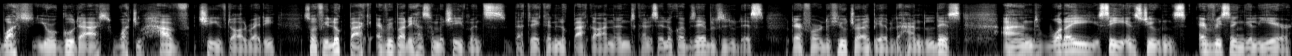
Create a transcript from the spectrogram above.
what you're good at, what you have achieved already so if you look back, everybody has some achievements that they can look back on and kind of say, look, I was able to do this. Therefore, in the future, I'll be able to handle this. And what I see in students every single year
